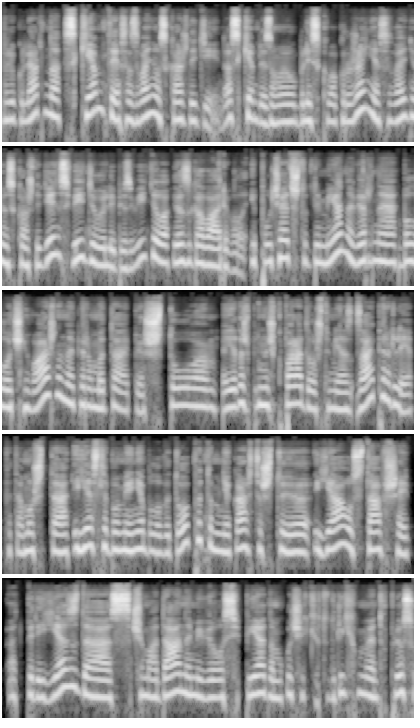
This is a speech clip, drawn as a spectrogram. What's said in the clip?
регулярно с кем-то я созванивалась каждый день, да, с кем-то из моего близкого окружения я созванивалась каждый день с видео или без видео и разговаривала. И получается, что для меня, наверное, было очень важно на первом этапе, что я даже немножко порадовала, что меня заперли, потому что если бы у меня не было этого опыта, мне кажется, что я, уставшая от переезда с чемоданами, велосипедом, кучей каких-то других моментов, плюс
